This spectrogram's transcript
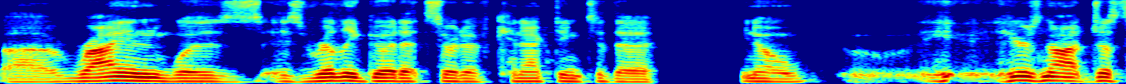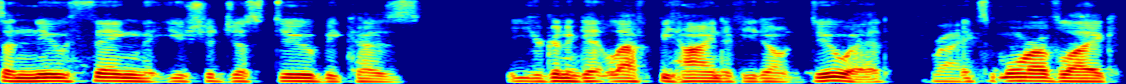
uh, ryan was is really good at sort of connecting to the you know here's not just a new thing that you should just do because you're going to get left behind if you don't do it. Right. It's more of like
